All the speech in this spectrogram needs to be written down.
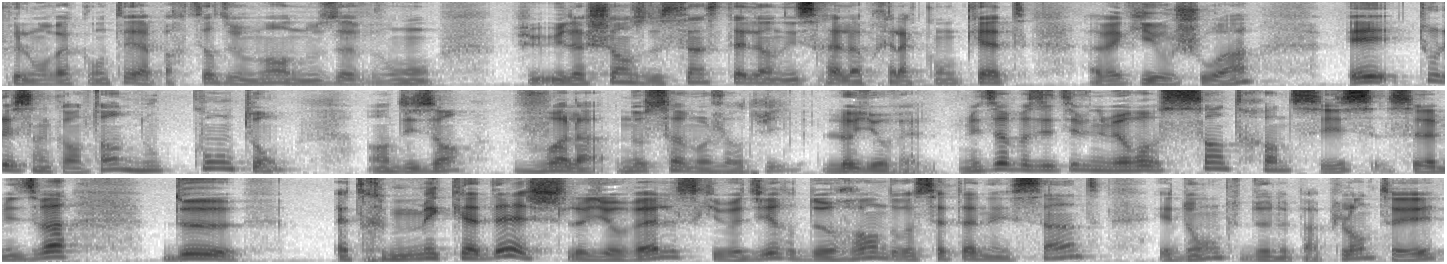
que l'on va compter à partir du moment où nous avons eu la chance de s'installer en Israël après la conquête avec Yahushua. Et tous les 50 ans, nous comptons en disant voilà, nous sommes aujourd'hui le Yovel. Mitzvah positive numéro 136, c'est la mitzvah de être Mekadesh le Yovel, ce qui veut dire de rendre cette année sainte et donc de ne pas planter,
